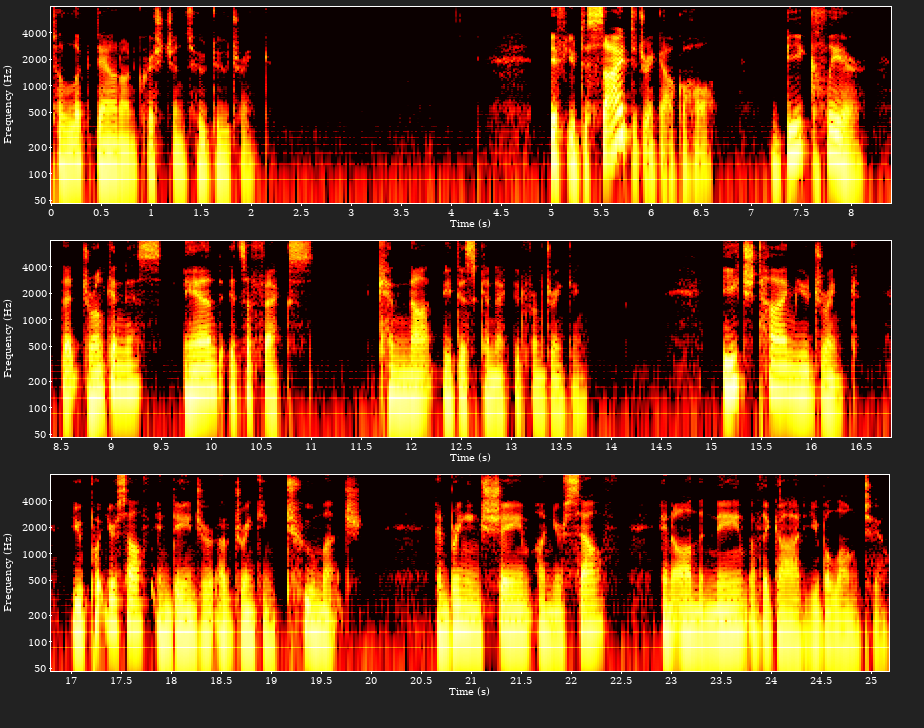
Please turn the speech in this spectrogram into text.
to look down on Christians who do drink. If you decide to drink alcohol, be clear that drunkenness and its effects cannot be disconnected from drinking. Each time you drink, you put yourself in danger of drinking too much and bringing shame on yourself and on the name of the God you belong to.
